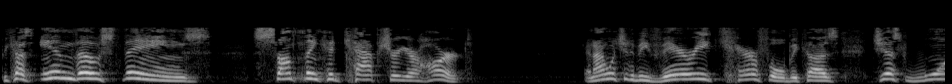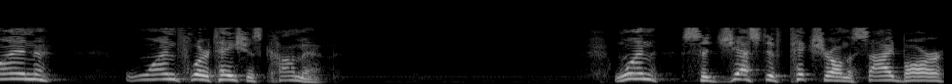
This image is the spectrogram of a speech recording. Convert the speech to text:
Because in those things, something could capture your heart. And I want you to be very careful because just one, one flirtatious comment, one suggestive picture on the sidebar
